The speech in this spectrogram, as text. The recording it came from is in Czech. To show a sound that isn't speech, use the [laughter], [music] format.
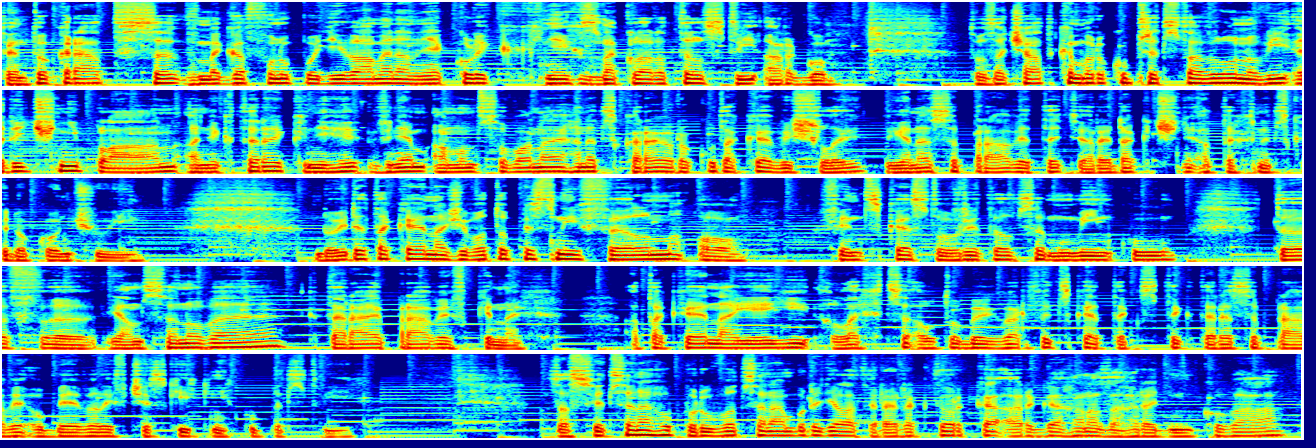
Tentokrát se v Megafonu podíváme na několik knih z nakladatelství Argo. To začátkem roku představilo nový ediční plán a některé knihy v něm anoncované hned z kraje roku také vyšly, jiné se právě teď redakčně a technicky dokončují. Dojde také na životopisný film o finské stvořitelce mumínků Töv Jansenové, která je právě v kinech a také na její lehce autobiografické texty, které se právě objevily v českých knihkupectvích. Zasvěceného průvodce nám bude dělat redaktorka Arga Hana Zahradníková.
